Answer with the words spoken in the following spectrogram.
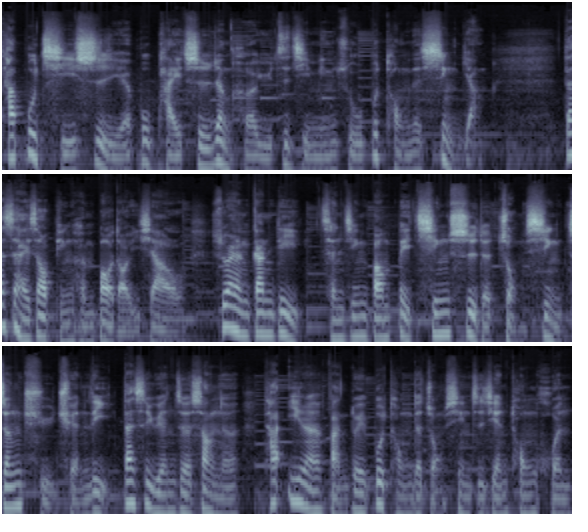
他不歧视也不排斥任何与自己民族不同的信仰。但是还是要平衡报道一下哦。虽然甘地曾经帮被轻视的种姓争取权利，但是原则上呢，他依然反对不同的种姓之间通婚，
